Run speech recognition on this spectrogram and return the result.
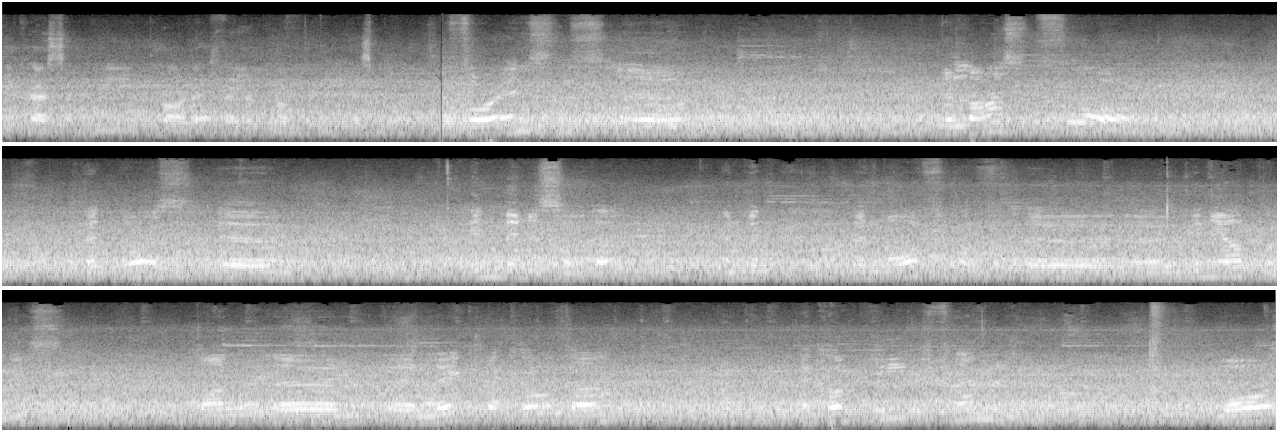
because of the product that our company has built. For instance, uh, the last four that was uh, in Minnesota, in the, the north of uh, uh, Minneapolis, on uh, uh, Lake Lakota, a complete family was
